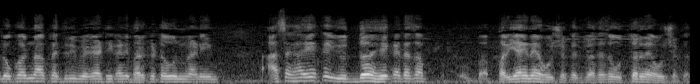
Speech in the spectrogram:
लोकांना काहीतरी वेगळ्या ठिकाणी भरकटवून आणि असं हा हे काही युद्ध हे काय त्याचा पर्याय नाही होऊ शकत किंवा त्याचं उत्तर नाही होऊ शकत.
